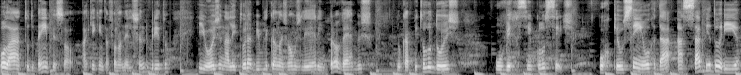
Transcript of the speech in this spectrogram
Olá, tudo bem, pessoal? Aqui quem está falando é Alexandre Brito e hoje na leitura bíblica nós vamos ler em Provérbios, no capítulo 2, o versículo 6. Porque o Senhor dá a sabedoria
